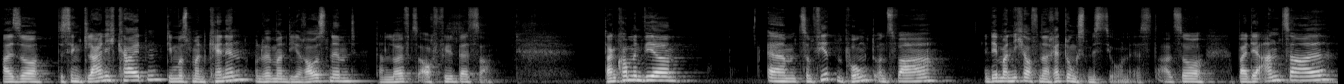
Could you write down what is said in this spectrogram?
Also das sind Kleinigkeiten, die muss man kennen und wenn man die rausnimmt, dann läuft es auch viel besser. Dann kommen wir ähm, zum vierten Punkt und zwar indem man nicht auf einer Rettungsmission ist. Also bei der Anzahl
